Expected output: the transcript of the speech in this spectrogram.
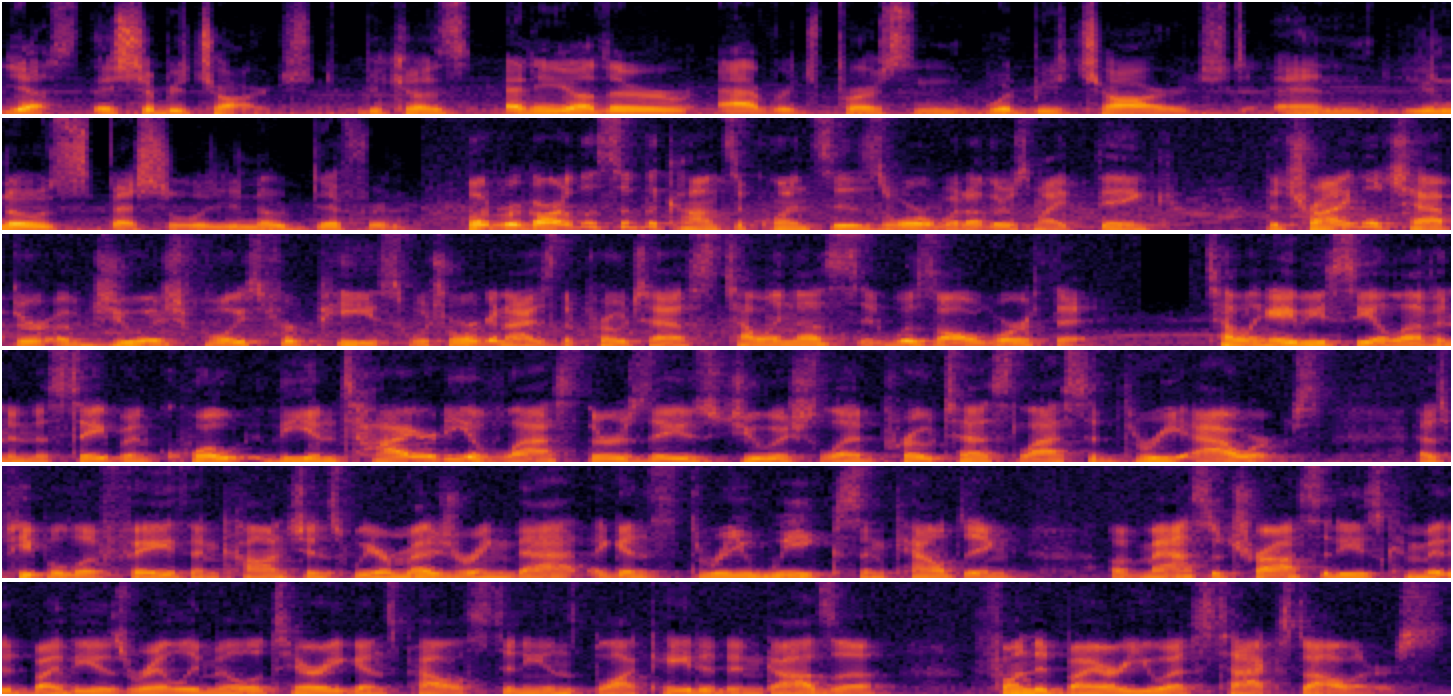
yes, they should be charged because any other average person would be charged, and you're no special, you're no different. But regardless of the consequences or what others might think, the Triangle chapter of Jewish Voice for Peace, which organized the protest, telling us it was all worth it. Telling ABC 11 in a statement, quote, the entirety of last Thursday's Jewish-led protest lasted three hours. As people of faith and conscience, we are measuring that against three weeks and counting of mass atrocities committed by the Israeli military against Palestinians blockaded in Gaza, funded by our U.S. tax dollars.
